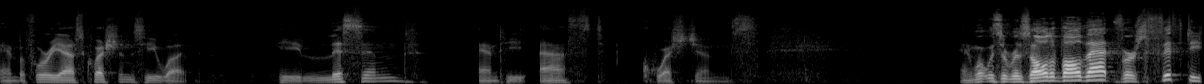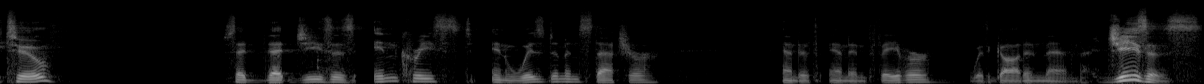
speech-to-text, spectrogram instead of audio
And before he asked questions, he what? He listened and he asked questions. And what was the result of all that? Verse 52 said that Jesus increased in wisdom and stature and, in favor with God and men. Jesus,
